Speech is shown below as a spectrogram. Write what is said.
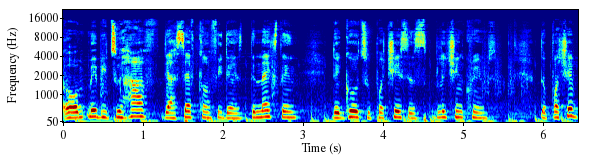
or maybe to have their self confidence, the next thing they go to purchase is bleaching creams. They purchase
